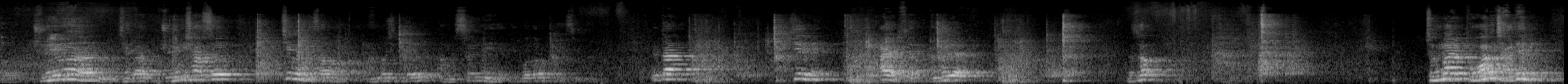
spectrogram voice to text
어, 주행은 제가 주행샷을 찍으면서 나머지들 한번 설명해 보도록 하겠습니다. 일단 기름이 아예 없어요. 안 걸려요. 그래서 정말 보강 잘된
